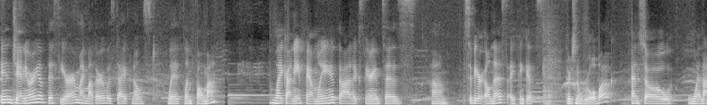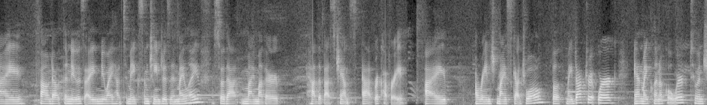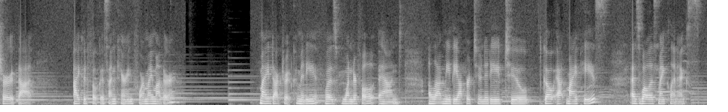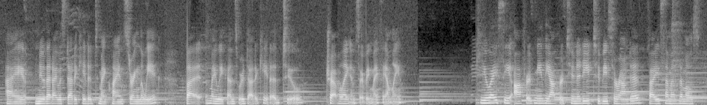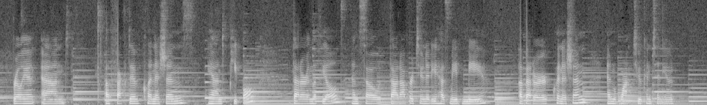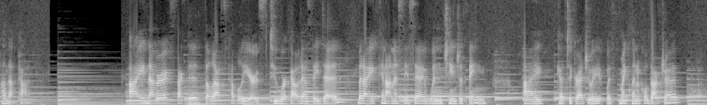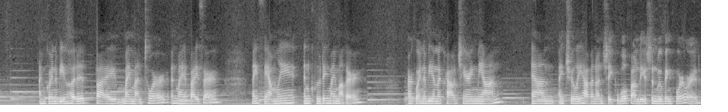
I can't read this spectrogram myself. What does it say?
In January of this year, my mother was diagnosed with lymphoma. Like any family that experiences um, severe illness, I think it's there's no rule book. And so when I found out the news, I knew I had to make some changes in my life so that my mother had the best chance at recovery. I arranged my schedule, both my doctorate work and my clinical work, to ensure that I could focus on caring for my mother. My doctorate committee was wonderful and allowed me the opportunity to go at my pace as well as my clinics. I knew that I was dedicated to my clients during the week, but my weekends were dedicated to traveling and serving my family. UIC offered me the opportunity to be surrounded by some of the most brilliant and effective clinicians and people that are in the field. And so that opportunity has made me a better clinician and want to continue on that path. I never expected the last couple years to work out as they did, but I can honestly say I wouldn't change a thing. I get to graduate with my clinical doctorate. I'm going to be hooded by my mentor and my advisor. My family, including my mother, are going to be in the crowd cheering me on, and I truly have an unshakable foundation moving forward.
